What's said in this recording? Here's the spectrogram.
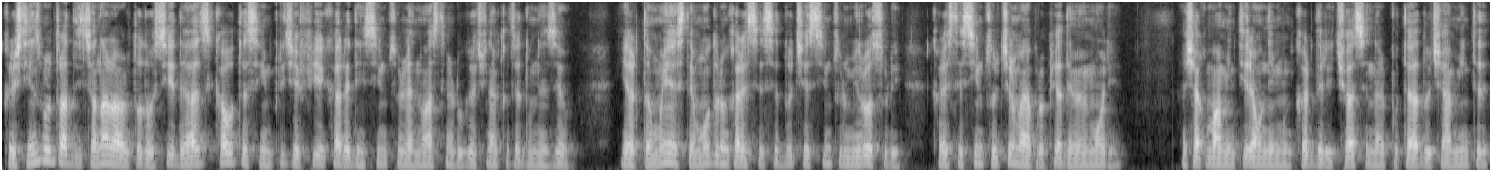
Creștinismul tradițional al ortodoxiei de azi caută să implice fiecare din simțurile noastre în rugăciunea către Dumnezeu, iar tămâia este modul în care se seduce simțul mirosului, care este simțul cel mai apropiat de memorie. Așa cum amintirea unei mâncări delicioase ne-ar putea aduce aminte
